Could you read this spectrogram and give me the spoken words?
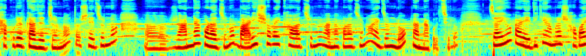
ঠাকুরের কাজের জন্য। তো সেজন্য রান্না করার জন্য বাড়ির সবাই খাওয়ার জন্য রান্না করার জন্য একজন লোক রান্না করছিল। যাই হোক আর এদিকে আমরা সবাই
